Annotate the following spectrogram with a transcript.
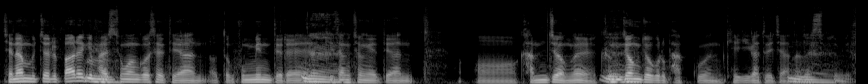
재난 문자를 빠르게 음. 발송한 것에 대한 어떤 국민들의 네. 기상청에 대한 어, 감정을 네. 긍정적으로 네. 바꾼 계기가 되지 않았나 네. 싶습니다.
